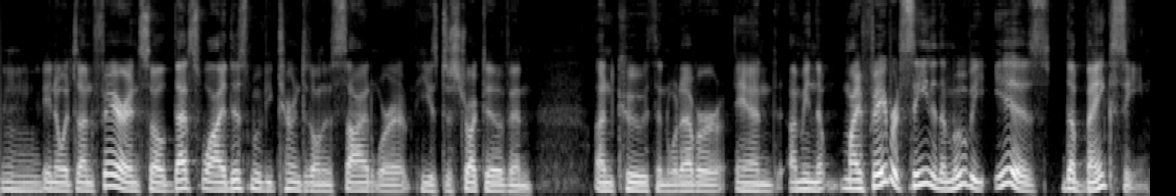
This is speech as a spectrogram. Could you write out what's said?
Mm-hmm. you know it's unfair, and so that's why this movie turns it on his side, where he's destructive and uncouth and whatever. And I mean, the, my favorite scene in the movie is the bank scene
